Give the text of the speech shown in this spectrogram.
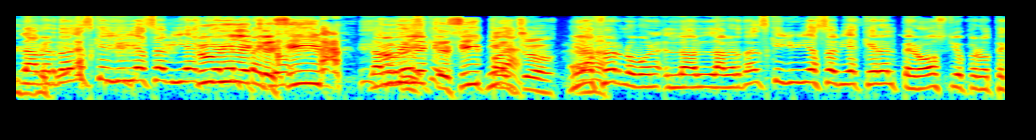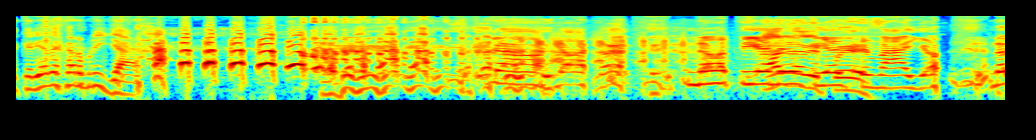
La verdad es que yo ya sabía Tú que era el dile que sí, La tú dile es que sí, mira, Pancho. Mira, Fer, lo bueno- la, la verdad es que yo ya sabía que era el perostio, pero te quería dejar brillar. No, no, no. No tienes Ándale, 10 de pues. mayo. No-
